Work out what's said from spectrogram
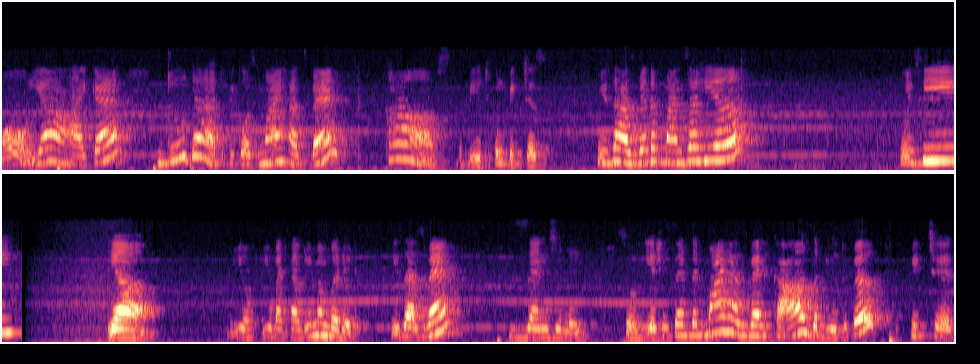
oh yeah I can do that because my husband carves the beautiful pictures who is the husband of Manza here is he? Yeah. You, you might have remembered it. His husband Zenzile so here she said that my husband carves the beautiful pictures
